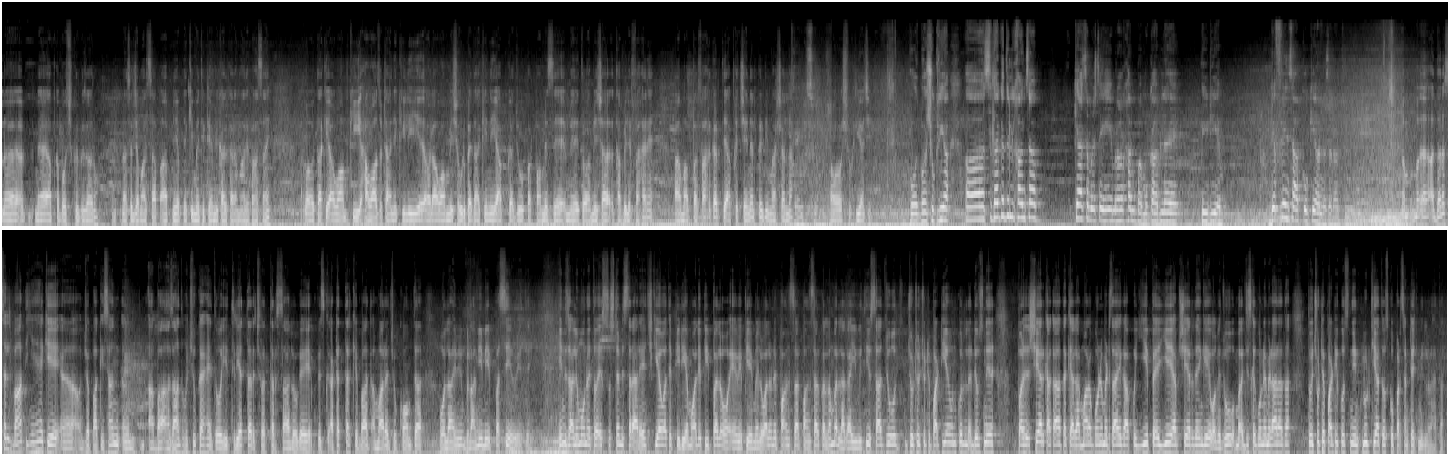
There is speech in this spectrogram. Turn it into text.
मैं आपका बहुत शुक्रगुज़ार हूँ नासिर जमाल साहब। आपने अपने कीमती टाइम निकाल कर हमारे पास आए। ताकि आवाम की आवाज़ उठाने के लिए और आवाम में शूर पैदा के लिए आपका जो परफॉर्मेंस है मैं तो हमेशा काबिल फ़ख्र है। हम आप पर फ़ख्र करते हैं। आपके चैनल पर भी माशाल्लाह। और शुक्रिया जी। बहुत बहुत शुक्रिया। सदाकत अली ख़ान साहब क्या समझते हैं? इमरान खान मुकाबला पी डी एम डिफरेंस आपको क्या नज़र आती है? दरअसल बात यह है कि जब पाकिस्तान आज़ाद हो चुका है तो ये तिहत्तर, चौहत्तर साल हो गए। अठहत्तर के बाद हमारा जो कौम था गुलामी गुलामी में फंसे हुए थे। इन ालिमों ने तो इस सिस्टम इस तरह अरेंज किया हुआ था पी डी एम वाले पीपल और पी एम एल वालों ने पाँच साल पाँच साल का नंबर लगाई हुई थी। साथ जो छोटे छोटे पार्टियाँ उनको उसने पर शेयर का कहा था कि अगर हमारा गवर्नमेंट आएगा, आपको ये ये हम शेयर देंगे, अगर जो जिसका गवर्नमेंट आ रहा था तो छोटे पार्टी को उसने इंक्लूड किया तो उसको परसेंटेज मिल रहा था।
